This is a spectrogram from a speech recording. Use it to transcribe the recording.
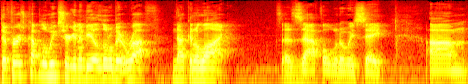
the first couple of weeks are going to be a little bit rough, not going to lie, as Zaffel would always say. Um,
